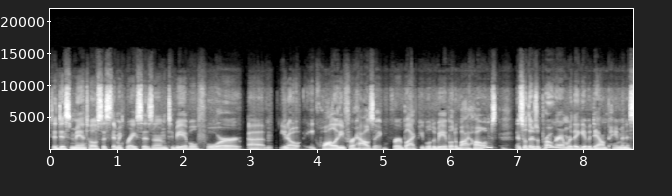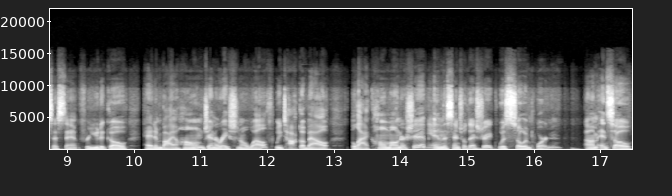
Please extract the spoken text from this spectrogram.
to dismantle systemic racism to be able for um, you know equality for housing for black people to be able to buy homes and so there's a program where they give a down payment assistant for you to go ahead and buy a home generational wealth we talk about black home ownership Yeah. in the central district was so important um, and so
